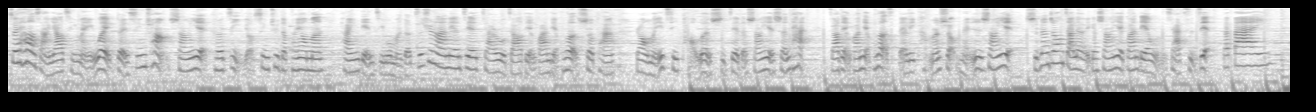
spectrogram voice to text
最后，想邀请每一位对新创、商业、科技有兴趣的朋友们，欢迎点击我们的资讯栏链接，加入焦点观点 Plus 社团，让我们一起讨论世界的商业生态。焦点观点 Plus Daily Commercial 每日商业十分钟，交流一个商业观点。我们下次见，拜拜。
